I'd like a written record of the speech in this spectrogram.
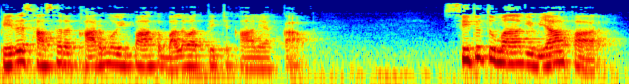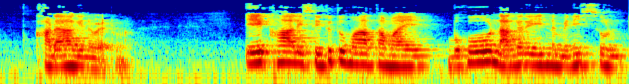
පෙර සසර කර්ම විපාක බලවත් වෙච්ච කාලයක්කාව. සිටතුමාගේ ව්‍යාපාර කඩාගෙන වැටුණ. ඒ කාලි සිටතුමා තමයි බොහෝ නගර ඉන්න මිනිස්සුන්ට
